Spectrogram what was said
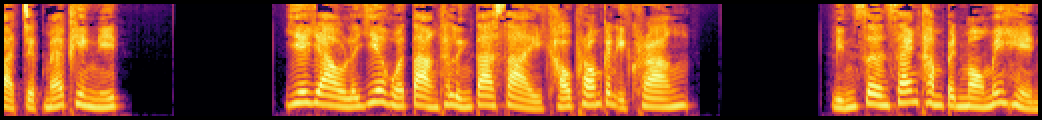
บาดเจ็บแม้เพียงนิด เย่เยาและเย่หัวต่างถลึงตาใส่เขาพร้อมกันอีกครั้ง หลินเซินแซงทำเป็นมองไม่เห็น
